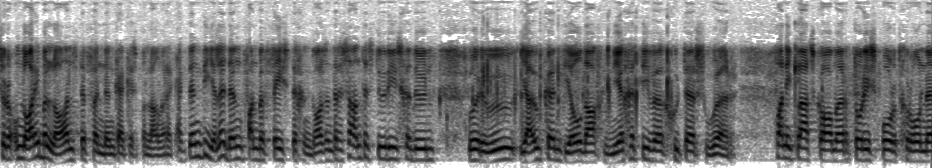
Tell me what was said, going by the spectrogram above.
So om daardie balans te vind dink ek is belangrik. Ek dink die hele ding van bevestiging. Daar's interessante studies gedoen oor hoe jou kind heeldag negatiewe goeters hoor van die klaskamer tot die sportgronde,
